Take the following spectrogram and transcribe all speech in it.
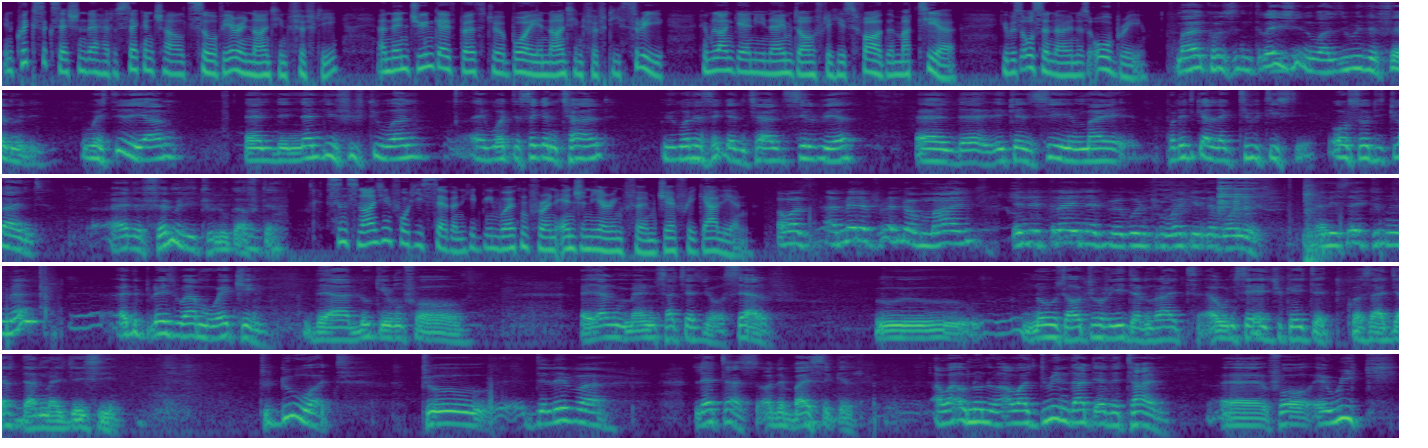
In quick succession, they had a second child, Sylvia, in 1950, and then June gave birth to a boy in 1953, whom Mlangeni named after his father, Matia, who was also known as Aubrey. My concentration was with the family. We were still young, and in 1951, I got a second child. We got a second child, Sylvia, and uh, you can see my political activities also declined. I had a family to look after. Since 1947, he'd been working for an engineering firm, Jeffrey Gallion. I was I met a friend of mine in the train that we were going to work in the morning. And he said to me, man, at the place where I'm working, they are looking for a young man such as yourself who knows how to read and write. I wouldn't say educated because I just done my JC. To do what? To deliver letters on a bicycle. I, no, no, I was doing that at the time uh, for a week.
